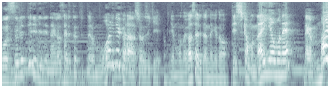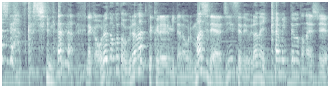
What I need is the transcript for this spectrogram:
もうそれテレビで流されたって言ったらもう終わりだから正直いやもう流されたんだけどでしかも内容もねなんかマジで恥ずかしいなんなんなんか俺のことを占ってくれるみたいな俺マジで人生で占い一回も行ったことないし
